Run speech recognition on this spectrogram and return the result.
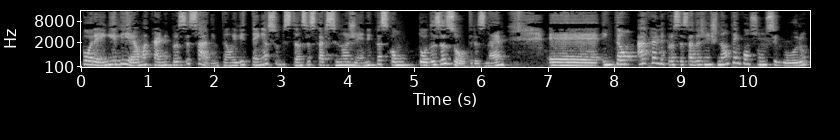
Porém, ele é uma carne processada, então ele tem as substâncias carcinogênicas como todas as outras, né? É, então, a carne processada a gente não tem consumo seguro.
